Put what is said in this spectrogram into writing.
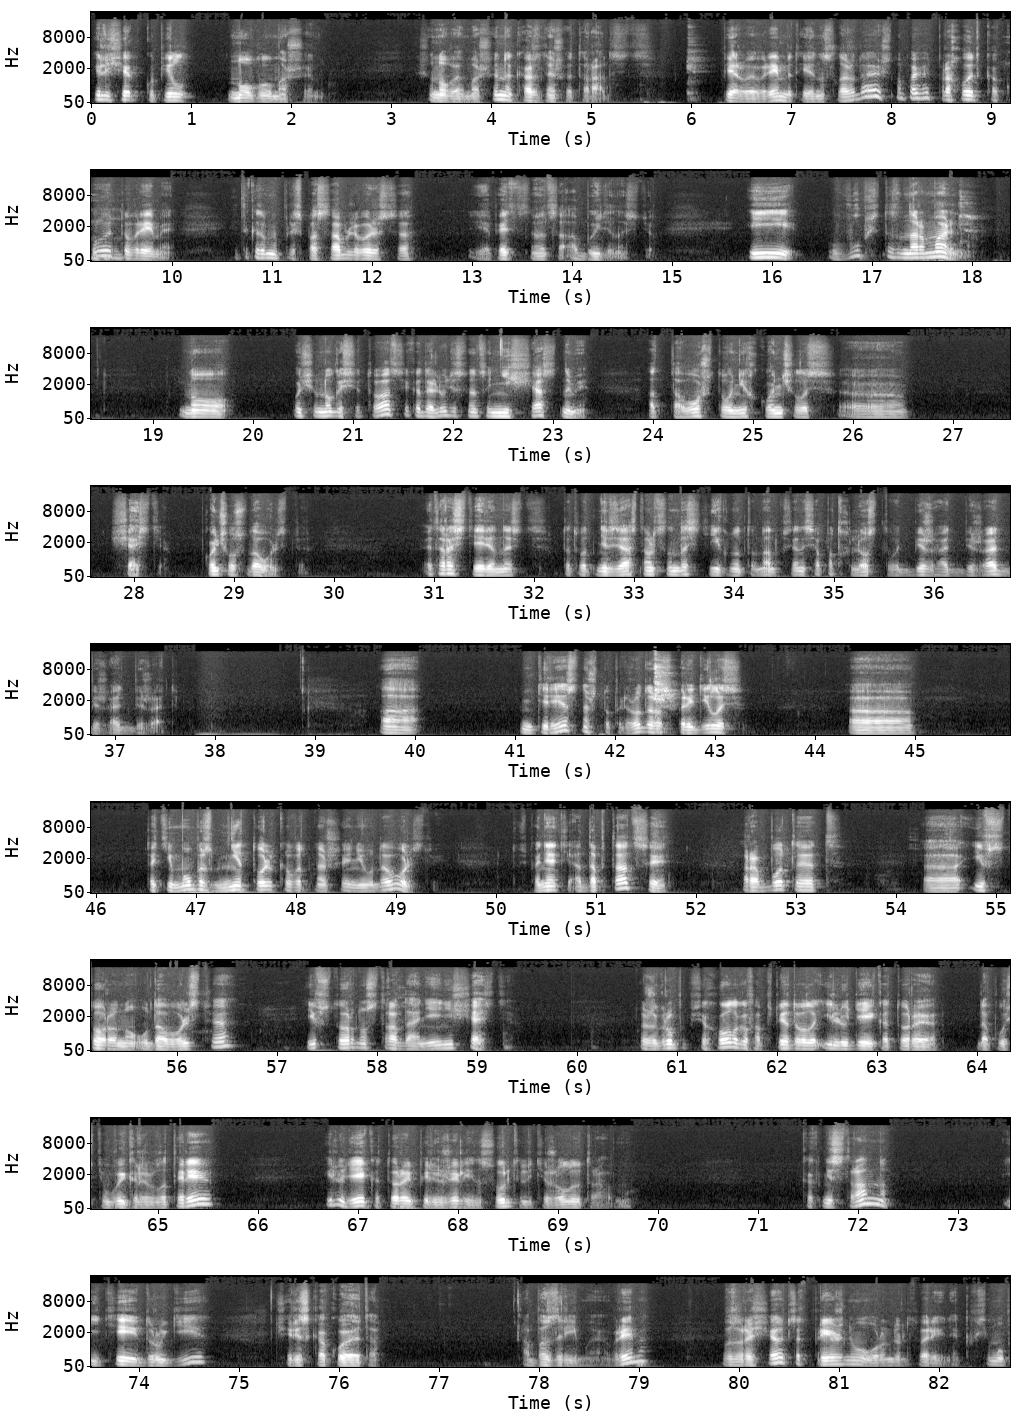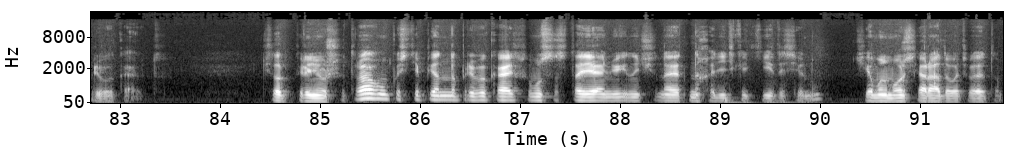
Или человек купил новую машину. Что новая машина, каждый что это радость. Первое время ты ее наслаждаешь, но опять проходит какое-то угу. время, и ты к этому приспосабливаешься, и опять становится обыденностью. И, в общем-то, это нормально. Но очень много ситуаций, когда люди становятся несчастными от того, что у них кончилось э, счастье, кончилось удовольствие. Это растерянность, вот это вот нельзя останавливаться на достигнутом, надо постоянно себя подхлестывать, бежать, бежать, бежать, бежать. А, интересно, что природа распорядилась э, таким образом не только в отношении удовольствий. То есть понятие адаптации работает и в сторону удовольствия, и в сторону страдания и несчастья. Тоже группа психологов обследовала и людей, которые, допустим, выиграли в лотерею, и людей, которые пережили инсульт или тяжелую травму. Как ни странно, и те, и другие через какое-то обозримое время возвращаются к прежнему уровню удовлетворения, ко всему привыкают. Человек, перенесший травму, постепенно привыкает к своему состоянию и начинает находить какие-то ну, чем он может себя радовать в этом.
